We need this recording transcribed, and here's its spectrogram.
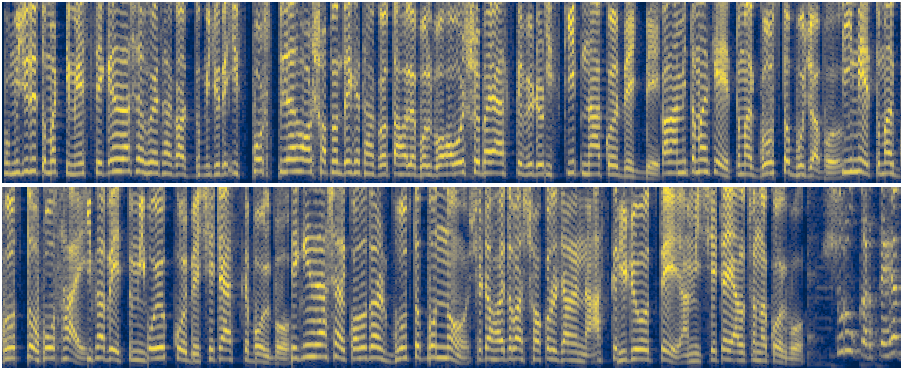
তুমি যদি তোমার টিমের সেকেন্ড রাশা হয়ে থাকো তুমি যদি স্পোর্টস প্লেয়ার হওয়ার স্বপ্ন দেখে থাকো, তাহলে বলব অবশ্যই ভাই আজকে ভিডিও স্কিপ না করে দেখবে। কারণ আমি তোমাকে তোমার গুরুত্ব বুঝাবো। টিমে তোমার গুরুত্ব কোথায়? কীভাবে তুমি প্রয়োগ করবে সেটা আজকে বলব। সেকেন্ড রাশার কতটা গুরুত্বপূর্ণ, সেটা হয়তো বা সকলে জানে না। আজকে ভিডিওতে আমি সেটাই আলোচনা করব। शुरू করতে হ্যাঁ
